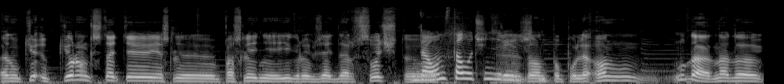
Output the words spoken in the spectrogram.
Поэтому кё- Кёрлинг, кстати, если последние игры взять даже в Сочи, то Да, он стал очень э, зрелищным. он популярен. Он, ну да, надо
